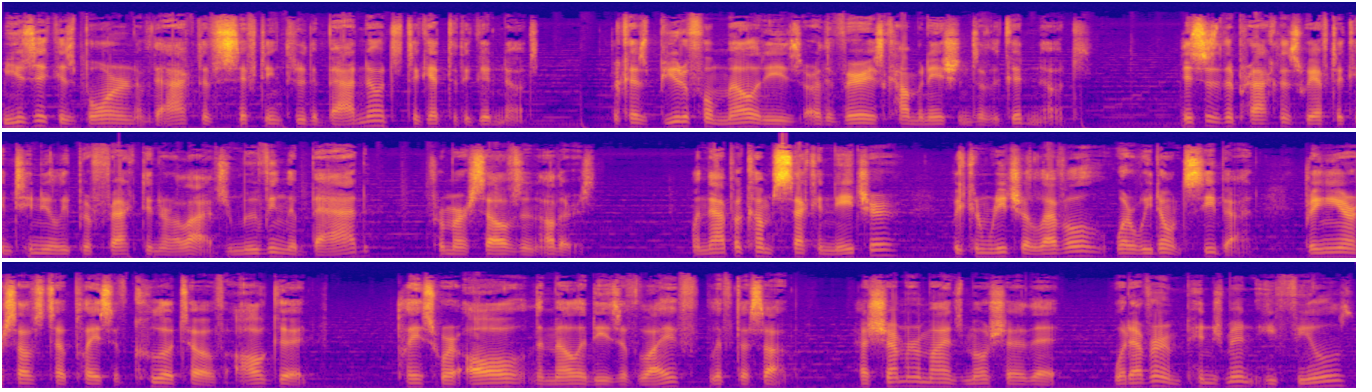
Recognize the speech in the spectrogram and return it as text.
Music is born of the act of sifting through the bad notes to get to the good notes, because beautiful melodies are the various combinations of the good notes. This is the practice we have to continually perfect in our lives, removing the bad from ourselves and others. When that becomes second nature, we can reach a level where we don't see bad, bringing ourselves to a place of kulotov, all good, place where all the melodies of life lift us up. Hashem reminds Moshe that whatever impingement he feels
